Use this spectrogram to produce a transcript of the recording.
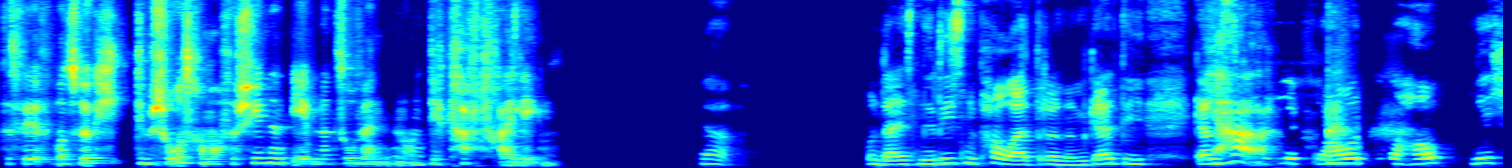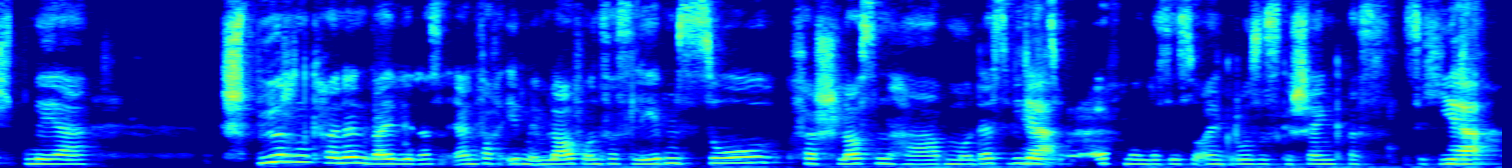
dass wir uns wirklich dem Schoßraum auf verschiedenen Ebenen zuwenden und die Kraft freilegen. Ja, Und da ist eine riesen Power drinnen, gell, die ganz ja. viele Frauen überhaupt nicht mehr spüren können, weil wir das einfach eben im Laufe unseres Lebens so verschlossen haben. Und das wieder ja. zu öffnen, das ist so ein großes Geschenk, was sich jeder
